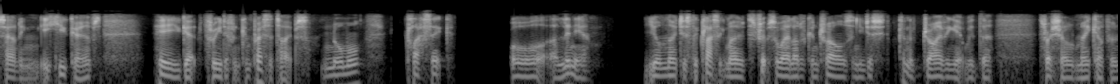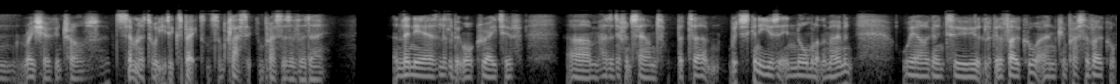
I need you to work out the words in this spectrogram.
sounding EQ curves. Here you get three different compressor types normal, classic, or a linear. You'll notice the classic mode strips away a lot of controls and you're just kind of driving it with the threshold makeup and ratio controls, similar to what you'd expect on some classic compressors of the day. And linear is a little bit more creative, um, has a different sound, but um, we're just going to use it in normal at the moment we are going to look at a vocal and compress the vocal.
